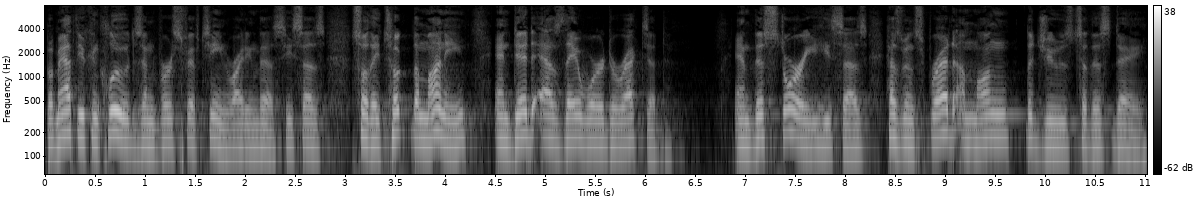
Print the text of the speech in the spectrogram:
But Matthew concludes in verse 15, writing this. He says, So they took the money and did as they were directed. And this story, he says, has been spread among the Jews to this day.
